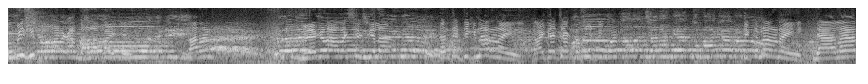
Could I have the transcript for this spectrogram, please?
ओबीसी प्रवर्गात झाला पाहिजे. कारण वेगळं आरक्षण दिलं तर ते टिकणार नाही. कायद्याच्या कसोटीवर टिकणार नाही. न्यायालयात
